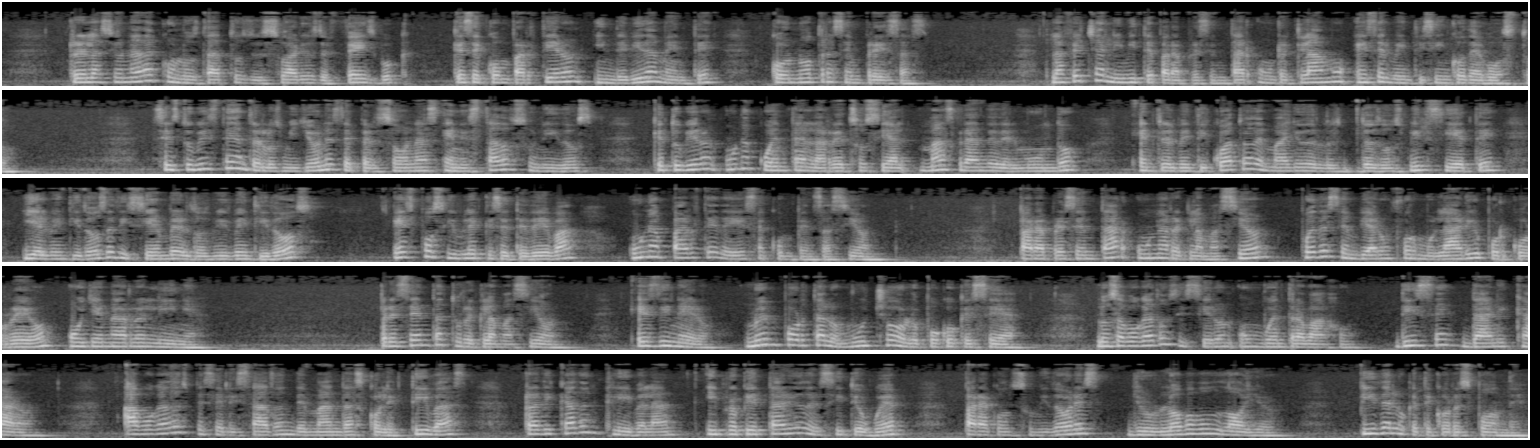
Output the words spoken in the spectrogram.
relacionada con los datos de usuarios de Facebook que se compartieron indebidamente con otras empresas. La fecha límite para presentar un reclamo es el 25 de agosto. Si estuviste entre los millones de personas en Estados Unidos que tuvieron una cuenta en la red social más grande del mundo entre el 24 de mayo de 2007 y el 22 de diciembre del 2022, es posible que se te deba una parte de esa compensación. Para presentar una reclamación, puedes enviar un formulario por correo o llenarlo en línea. Presenta tu reclamación. Es dinero, no importa lo mucho o lo poco que sea. Los abogados hicieron un buen trabajo, dice Danny Caron, abogado especializado en demandas colectivas, radicado en Cleveland y propietario del sitio web para consumidores Your Lovable Lawyer. Pide lo que te corresponde.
